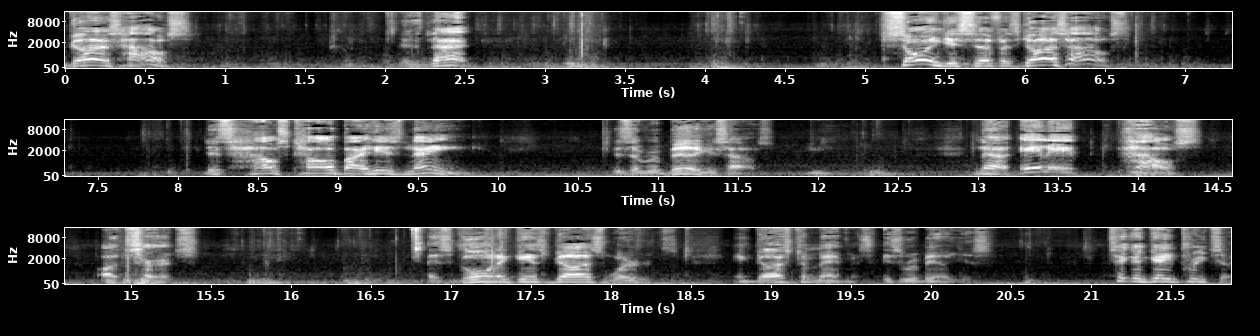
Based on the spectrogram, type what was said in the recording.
God's house is not showing itself as God's house. This house called by his name is a rebellious house. Now, any house or church is going against God's words and God's commandments is rebellious. Take a gay preacher.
